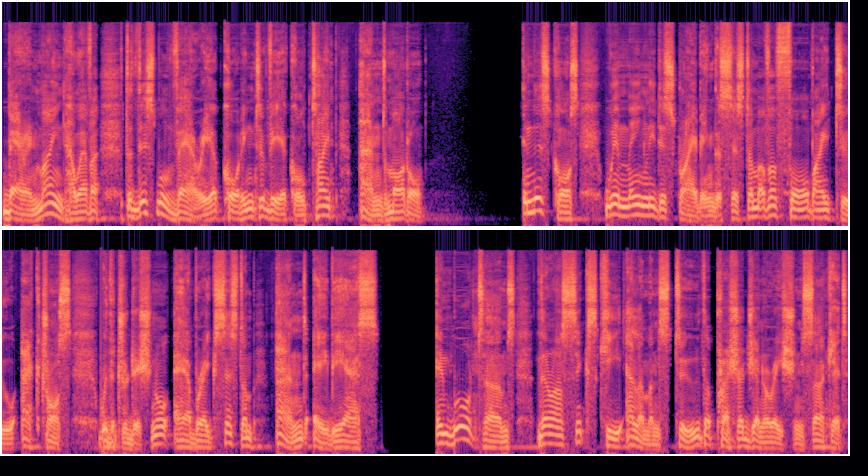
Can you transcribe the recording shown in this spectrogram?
Bear in mind, however, that this will vary according to vehicle type and model. In this course, we're mainly describing the system of a 4x2 Actros with a traditional air brake system and ABS. In broad terms, there are six key elements to the pressure generation circuit.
